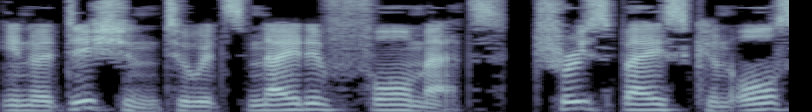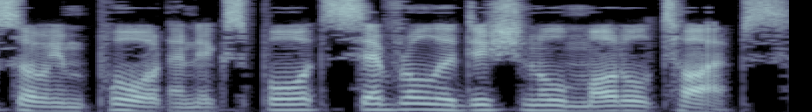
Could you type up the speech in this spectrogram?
In addition to its native formats, TrueSpace can also import and export several additional model types.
